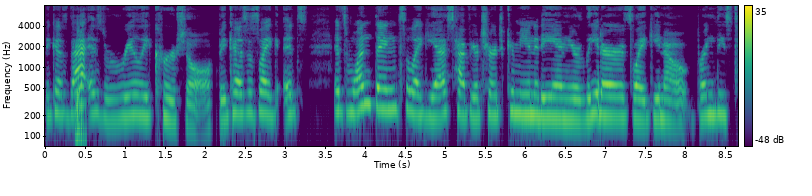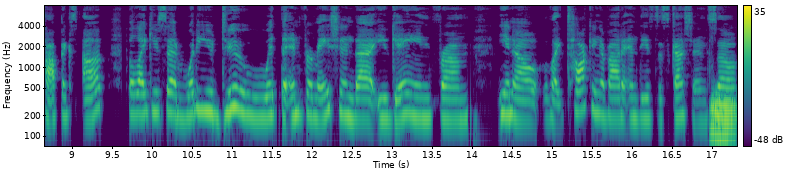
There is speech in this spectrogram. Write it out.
because that is really crucial because it's like it's it's one thing to like yes have your church community and your leaders like you know bring these topics up but like you said what do you do with the information that you gain from you know like talking about it in these discussions? So mm.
